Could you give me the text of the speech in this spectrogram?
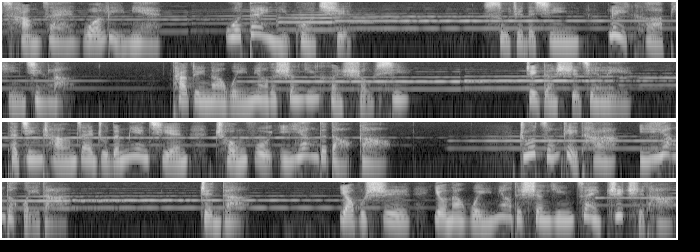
藏在我里面，我带你过去。”苏娟的心立刻平静了。她对那微妙的声音很熟悉。这段时间里，她经常在主的面前重复一样的祷告。主总给她一样的回答。真的，要不是有那微妙的声音在支持他，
